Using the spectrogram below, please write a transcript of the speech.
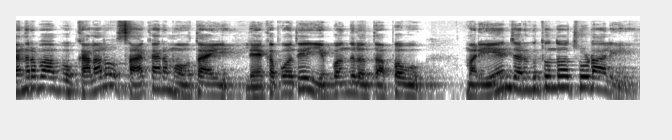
చంద్రబాబు కళలు సాకారం అవుతాయి లేకపోతే ఇబ్బందులు తప్పవు. మరి ఏం జరుగుతుందో చూడాలి.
